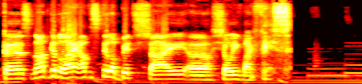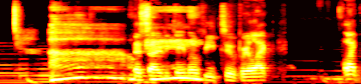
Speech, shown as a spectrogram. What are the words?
Because, not gonna lie, I'm still a bit shy uh, showing my face. Ah, okay. That's why I became a VTuber. Like, like,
